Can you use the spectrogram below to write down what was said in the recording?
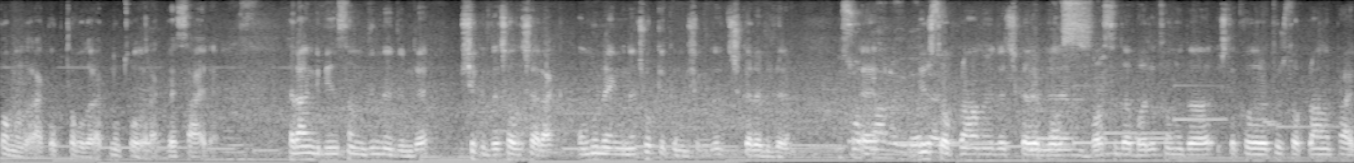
ton olarak, oktav olarak, not olarak vesaire. Herhangi bir insanı dinlediğimde bir şekilde çalışarak onun rengine çok yakın bir şekilde çıkarabilirim. Bir sopranoyu da bir öyle- sopranoyu da çıkarabilirim. Bas. Bası da, baritonu da, işte koloratür, soprano par-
